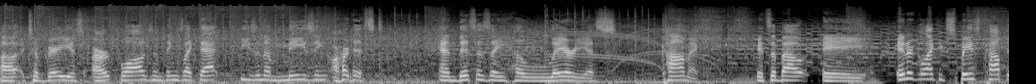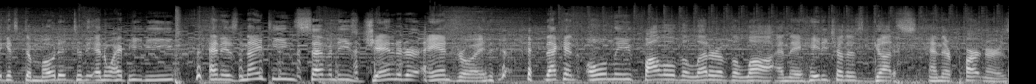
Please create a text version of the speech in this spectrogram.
uh, to various art blogs and things like that. He's an amazing artist, and this is a hilarious comic. It's about a intergalactic space cop that gets demoted to the NYPD and his 1970s janitor android that can only follow the letter of the law, and they hate each other's guts and their partners.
